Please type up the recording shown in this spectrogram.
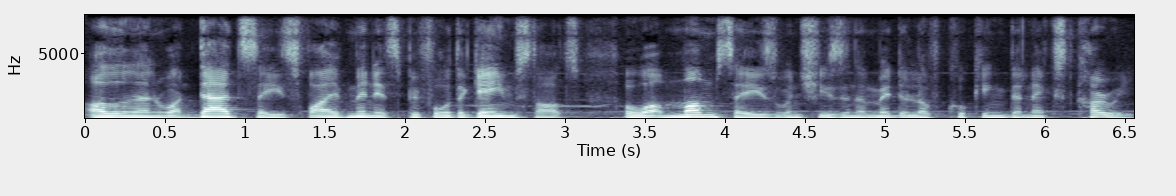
Other than what dad says 5 minutes before the game starts or what mum says when she's in the middle of cooking the next curry.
